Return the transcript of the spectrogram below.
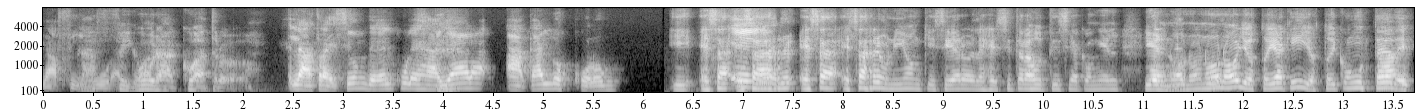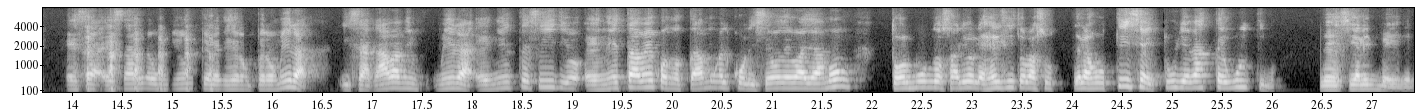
La La figura. figura 4. la traición de Hércules Ayala a Carlos Colón. Y esa, Eh, esa, re- esa, esa reunión que hicieron el Ejército de la Justicia con él, y él, no, no, no, no, yo estoy aquí, yo estoy con ustedes. Esa, esa reunión que le dijeron, pero mira, y sacaban, mira, en este sitio, en esta vez cuando estábamos en el Coliseo de Bayamón, todo el mundo salió, el ejército de la, de la justicia, y tú llegaste último, le decía el invader.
